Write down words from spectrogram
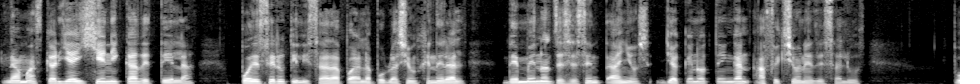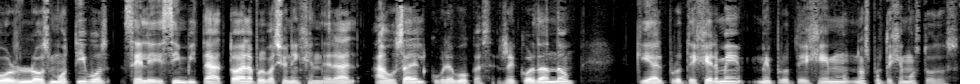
La mascarilla higiénica de tela puede ser utilizada para la población general de menos de 60 años, ya que no tengan afecciones de salud. Por los motivos, se les invita a toda la población en general a usar el cubrebocas, recordando que al protegerme me nos protegemos todos.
